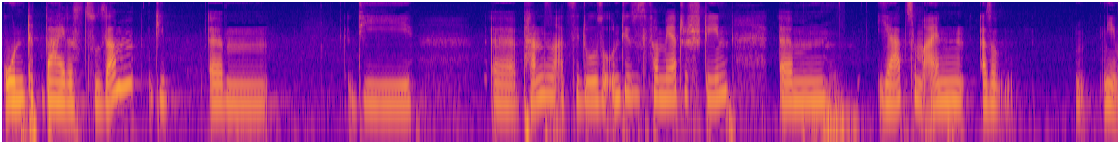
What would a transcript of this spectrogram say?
Und beides zusammen, die, ähm, die äh, Pansenazidose und dieses vermehrte Stehen, ähm, ja, zum einen, also nee,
